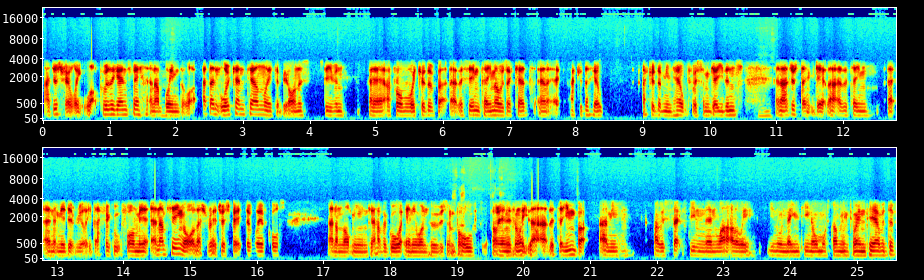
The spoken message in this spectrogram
I just felt like luck was against me, and I blamed it. I didn't look internally, to be honest, Stephen. Uh, I probably could have, but at the same time, I was a kid, and I, I could have helped I could have been helped with some guidance, mm-hmm. and I just didn't get that at the time, and it made it really difficult for me. And I'm saying all this retrospectively, of course, and I'm not meaning to have a go at anyone who was involved or anything like that at the time. But I mean, I was 16 and then latterly, you know, 19, almost turning 20. I would have,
